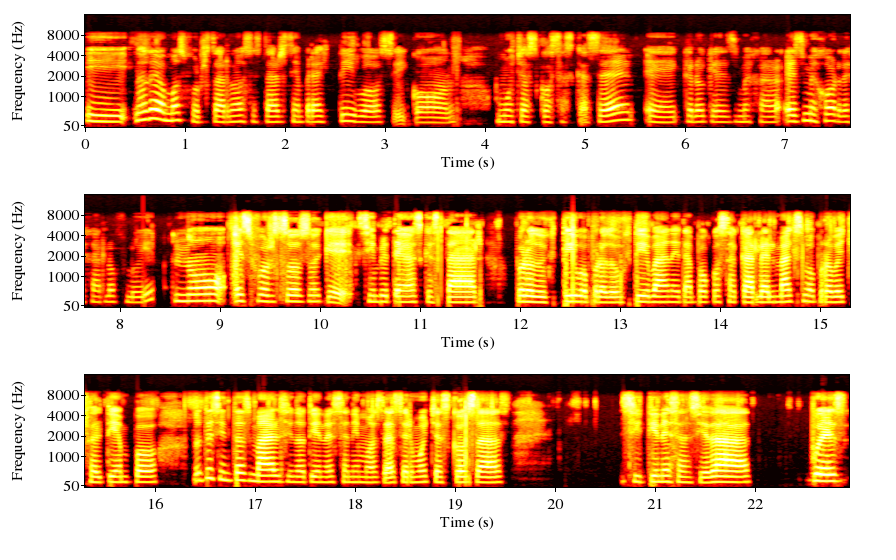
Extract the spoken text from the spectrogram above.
Y no debemos forzarnos a estar siempre activos y con muchas cosas que hacer. Eh, creo que es mejor, es mejor dejarlo fluir. No es forzoso que siempre tengas que estar productivo, productiva, ni tampoco sacarle el máximo provecho al tiempo. No te sientas mal si no tienes ánimos de hacer muchas cosas, si tienes ansiedad. Pues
